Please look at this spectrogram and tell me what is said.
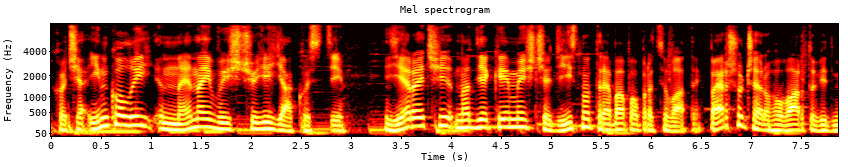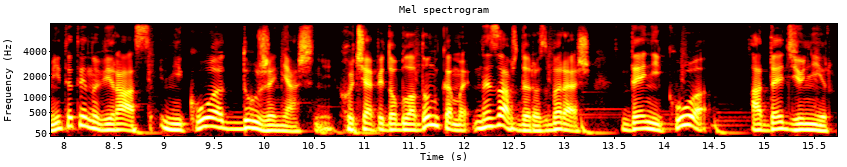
хоча інколи й не найвищої якості. Є речі, над якими ще дійсно треба попрацювати. В першу чергу варто відмітити нові раси. Нікуа дуже няшні. Хоча під обладунками не завжди розбереш, де Нікуа, а де Дюнір.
